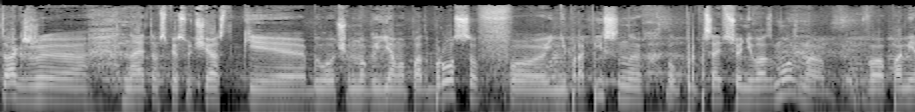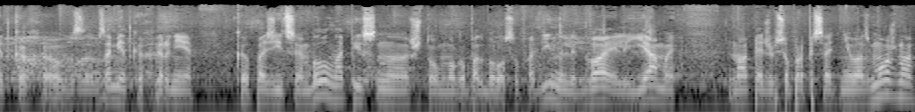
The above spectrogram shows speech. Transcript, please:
Также на этом спецучастке было очень много ям и подбросов, э, и не прописанных. Ну, прописать все невозможно. В пометках, в заметках, вернее, к позициям было написано, что много подбросов, один или два, или ямы. Но, опять же, все прописать невозможно.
